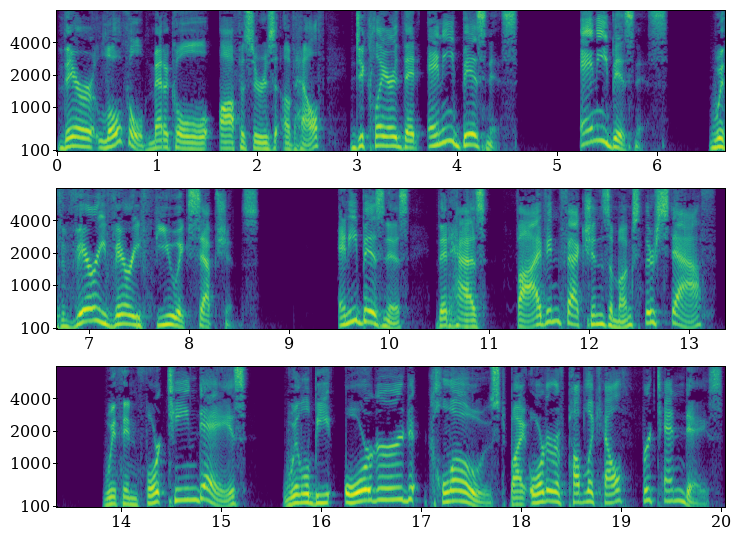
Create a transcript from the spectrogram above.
their local medical officers of health declared that any business, any business, with very, very few exceptions, any business that has five infections amongst their staff within 14 days will be ordered closed by order of public health for 10 days.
